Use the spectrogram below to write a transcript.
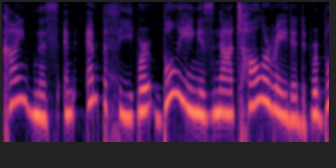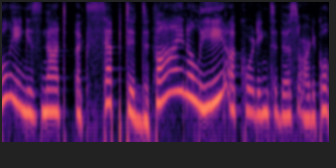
kindness and empathy where bullying is not tolerated, where bullying is not accepted. Finally, according to this article,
